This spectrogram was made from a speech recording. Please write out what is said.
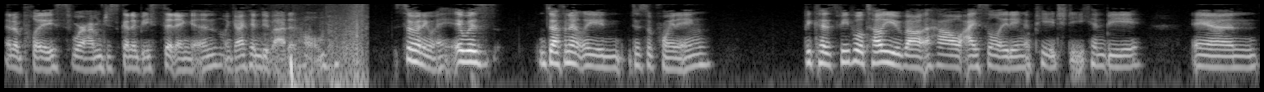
in a place where I'm just going to be sitting in. Like I can do that at home. So anyway, it was definitely disappointing because people tell you about how isolating a PhD can be and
